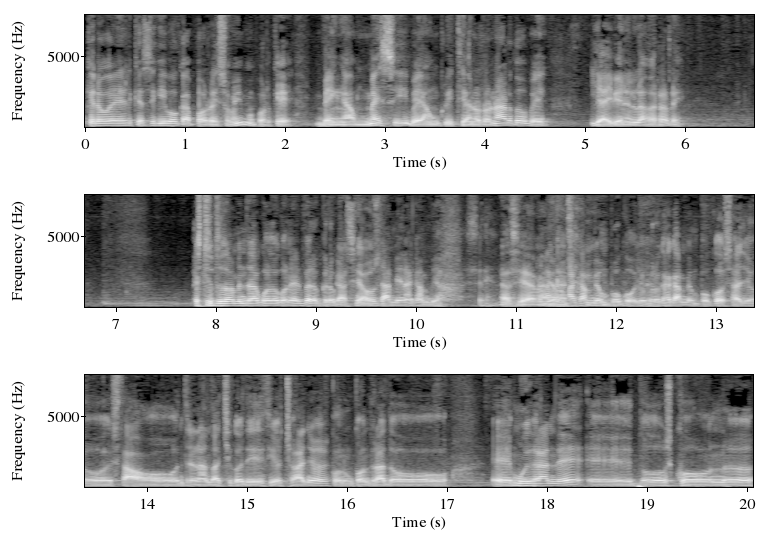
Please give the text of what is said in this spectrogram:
creo que es el que se equivoca por eso mismo, porque ven a un Messi, ve a un Cristiano Ronaldo, ve y ahí vienen los errores. Estoy totalmente de acuerdo con él, pero creo que también ha cambiado. Sí. Gracias, ha, ha cambiado un poco, yo creo que ha cambiado un poco. O sea, yo he estado entrenando a chicos de 18 años con un contrato eh, muy grande, eh, todos con, eh,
